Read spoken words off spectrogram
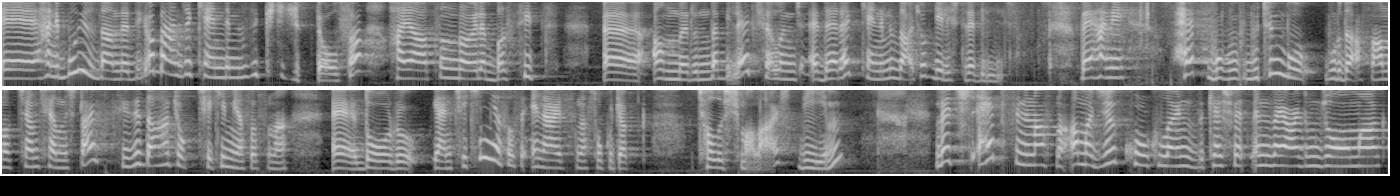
e, hani bu yüzden de diyor bence kendimizi küçücük de olsa hayatın böyle basit e, anlarında bile challenge ederek kendimizi daha çok geliştirebiliriz. Ve hani hep bu, bütün bu burada aslında anlatacağım challenge'lar sizi daha çok çekim yasasına e, doğru yani çekim yasası enerjisine sokacak çalışmalar diyeyim. Ve hepsinin aslında amacı korkularınızı keşfetmenize yardımcı olmak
